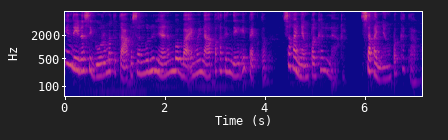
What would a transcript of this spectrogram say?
Hindi na siguro matatapos ang gunulyan ng babaeng may napakatinding epekto sa kanyang pagkalalaki, sa kanyang pagkatao.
